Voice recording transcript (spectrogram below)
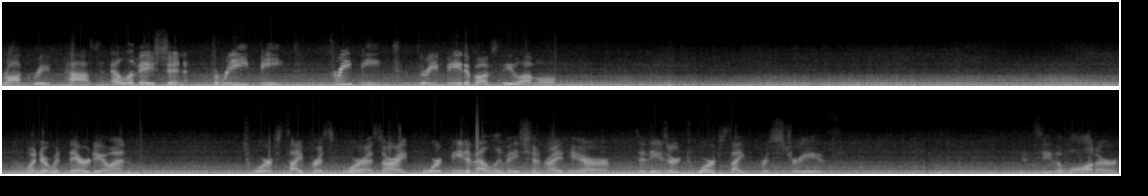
Rock Reef Pass, elevation three feet. Three feet. Three feet above sea level. Wonder what they're doing. Dwarf cypress forest. All right, four feet of elevation right here. So these are dwarf cypress trees. You can see the water.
